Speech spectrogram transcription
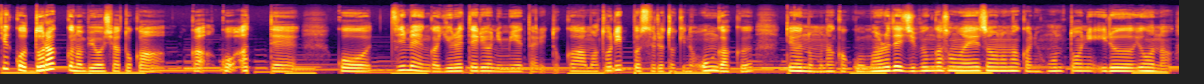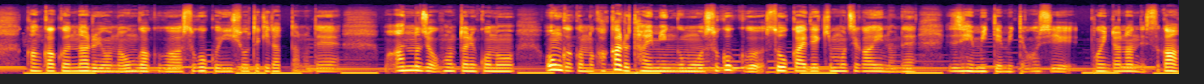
結構ドラッグの描写とかがこうあってこう地面が揺れてるように見えたりとか、まあ、トリップする時の音楽っていうのもなんかこうまるで自分がその映像の中に本当にいるような感覚になるような音楽がすごく印象的だったので、まあ、案の定本当にこの音楽のかかるタイミングもすごく爽快で気持ちがいいので是非見てみてほしいポイントなんですが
